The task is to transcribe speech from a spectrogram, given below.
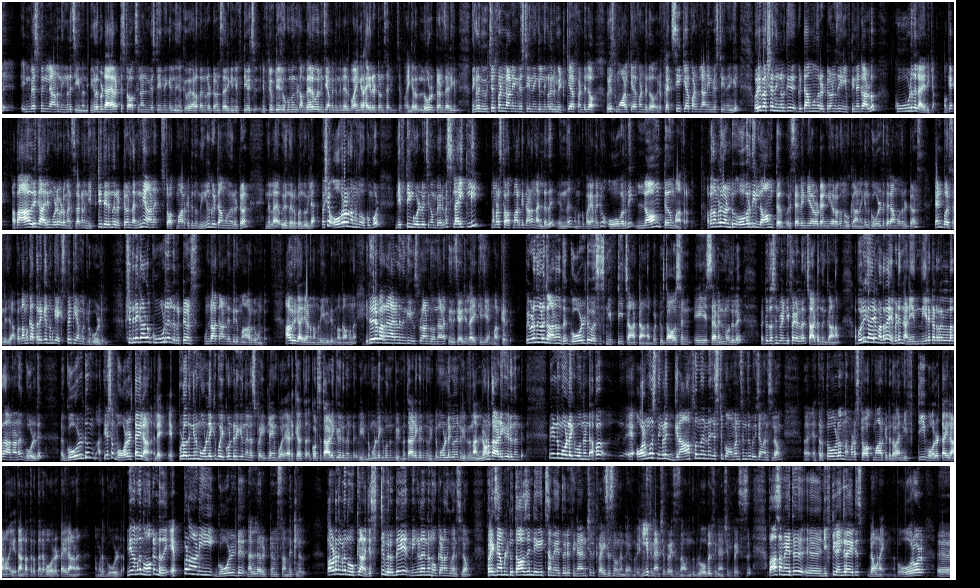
ഇൻവെസ്റ്റ്മെന്റിലാണ് നിങ്ങൾ ചെയ്യുന്നത്. നിങ്ങളിപ്പോൾ ഡയറക്റ്റ് സ്റ്റോക്സിലാണ് ഇൻവെസ്റ്റ് ചെയ്യുന്നതെങ്കിൽ നിങ്ങൾക്ക് വേറെ തന്നെ റിട്ടേൺസ് ആയിരിക്കും. നിഫ്റ്റി വെച്ച് നിഫ്റ്റി ഫിഫ്റ്റി വെച്ച് നോക്കുമ്പോൾ കമ്പയർ പോലും ചെയ്യാൻ പറ്റുന്നില്ല. ചിലപ്പോൾ ഭയങ്കര ഹൈ റിട്ടേൺസ് ആയിരിക്കും ഭയങ്കര ലോ റിട്ടേൺസ് ആയിരിക്കും. നിങ്ങൾ മ്യൂച്വൽ ഫണ്ടിലാണ് ഇൻവെസ്റ്റ് ചെയ്യുന്നതെങ്കിൽ നിങ്ങൾ ഒരു മിഡ് ക്യാപ് ഫണ്ടിലോ ഒരു സ്മോൾ ക്യാപ് ഫണ്ടിലോ ഒരു ഫ്ലെക്സി ക്യാപ് ഫണ്ടിലാണ് ഇൻവെസ്റ്റ് ചെയ്യുന്നതെങ്കിൽ ഒരു പക്ഷേ നിങ്ങൾക്ക് കിട്ടാൻ പോകുന്ന റിട്ടേൺസ് ഈ നിഫ്റ്റിനേക്കാളും കൂടുതലായിരിക്കാം. ഓക്കെ അപ്പോൾ ആ ഒരു കാര്യം കൂടെ ഇവിടെ മനസ്സിലാക്കണം. നിഫ്റ്റി തരുന്ന റിട്ടേൺ തന്നെയാണ് സ്റ്റോക്ക് മാർക്കറ്റിൽ നിന്ന് നിങ്ങൾക്ക് കിട്ടാൻ പോകുന്ന റിട്ടേൺ എന്നുള്ള ഒരു നിർബന്ധമില്ല പക്ഷേ ഓവറോൾ നമ്മൾ നോക്കുമ്പോൾ നിഫ്റ്റിയും ഗോൾഡ് വെച്ച് കമ്പയർ ചെയ്യുമ്പോൾ സ്ലൈറ്റ്ലി നമ്മുടെ സ്റ്റോക്ക് മാർക്കറ്റാണ് നല്ലത് എന്ന് നമുക്ക് പറയാൻ പറ്റും. ഓവർ ദി ലോങ് ടേം മാത്രം. അപ്പോൾ നമ്മൾ കണ്ടു ഓവർ ദി ലോങ് ടേം ഒരു സെവൻ ഇയറോ ടെൻ ഇയറോ ഒക്കെ നോക്കുകയാണെങ്കിൽ ഗോൾഡ് തരാൻ പോകുന്ന റിട്ടേൺസ് ടെൻ പെർസെന്റേജ് അപ്പോൾ നമുക്ക് അത്രയ്ക്ക് നമുക്ക് എക്സ്പെക്ട് ചെയ്യാൻ പറ്റുള്ളൂ ഗോൾഡിൽ പക്ഷേ ഇതിനേക്കാളും കൂടുതൽ റിട്ടേൺസ് ഉണ്ടാക്കാനുള്ള എന്തെങ്കിലും മാർഗമുണ്ടോ ആ ഒരു കാര്യമാണ് നമ്മൾ ഈ വീഡിയോയിൽ നോക്കാൻ പോകുന്നത്. ഇതുവരെ പറഞ്ഞ കാര്യങ്ങൾ നിങ്ങൾക്ക് യൂസ്ഫുൾ ആണെന്ന് തോന്നുന്നതാണ് തീർച്ചയായിട്ടും ലൈക്ക് ചെയ്യാൻ മറക്കരുത്. അപ്പോൾ ഇവിടെ നിങ്ങൾ കാണുന്നത് ഗോൾഡ് വേഴ്സസ് നിഫ്റ്റി ചാർട്ടാണ് അപ്പോൾ ടു തൗസൻഡ് സെവൻ മുതൽ ടു തൗസൻഡ് ട്വന്റി ഫൈവ് ഉള്ള ചാർട്ട് നിങ്ങൾക്ക് കാണാം. അപ്പോൾ ഒരു കാര്യം വളരെ എവിഡന്റ് ആണ്. ഈ നീല കളറുള്ളതാണ് ഗോൾഡ് ഗോൾഡും അത്യാവശ്യം വോളട്ടൈലാണ് അല്ലേ? എപ്പോഴും അതിങ്ങനെ മുകളിലേക്ക് പോയിക്കൊണ്ടിരിക്കുന്നില്ല സ്ട്രൈറ്റ് ലൈൻ പോലെ. ഇടയ്ക്ക് കുറച്ച് താഴേക്ക് വരുന്നുണ്ട് വീണ്ടും മുകളിലേക്ക് പോകുന്നുണ്ട് വീണ്ടും താഴേക്ക് വരുന്നു വീണ്ടും മുകളിലേക്ക് പോകുന്നുണ്ട് വീണ്ടും നല്ലോണം താഴേക്ക് വരുന്നുണ്ട് വീണ്ടും മുകളിലേക്ക് പോകുന്നുണ്ട്. അപ്പോൾ ഓൾമോസ്റ്റ് നിങ്ങൾ ഗ്രാഫ് തന്നെ ജസ്റ്റ് കോമൺ സെൻസ് ഉപയോഗിച്ചാൽ മനസ്സിലാവും. എത്രത്തോളം നമ്മുടെ സ്റ്റോക്ക് മാർക്കറ്റ് അഥവാ നിഫ്റ്റി വോളട്ടൈലാണോ ഏതാണ്ട് അത്ര തന്നെ വോളട്ടൈലാണ് നമ്മുടെ ഗോൾഡ് ഇനി നമുക്ക് നോക്കേണ്ടത് എപ്പോഴാണ് ഈ ഗോൾഡ് നല്ല റിട്ടേൺസ് തന്നിട്ടുള്ളത്? അപ്പോൾ അവിടെ നിങ്ങൾ നോക്കുകയാണ് ജസ്റ്റ് വെറുതെ നിങ്ങൾ തന്നെ നോക്കുകയാണെങ്കിൽ മനസ്സിലാവും. For example two thousand eight സമയത്ത് ഒരു ഫിനാൻഷ്യൽ ക്രൈസിസ് വന്നിട്ടുണ്ടായിരുന്നു. വലിയ ഫിനാൻഷ്യൽ ക്രൈസിസ് ആണ് വന്നത് ഗ്ലോബൽ ഫിനാൻഷ്യൽ ക്രൈസിസ് അപ്പോൾ ആ സമയത്ത് നിഫ്റ്റി ഭയങ്കരമായിട്ട് ഡൗൺ ആയി. അപ്പോൾ ഓവറോൾ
